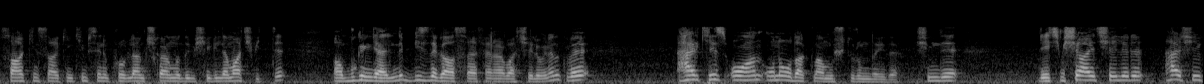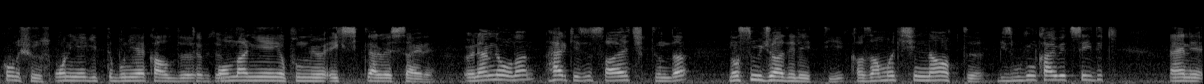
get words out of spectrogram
Sakin sakin kimsenin problem çıkarmadığı bir şekilde maç bitti. Ama bugün geldiğinde biz de Galatasaray Fenerbahçe ile oynadık ve herkes o an ona odaklanmış durumdaydı. Şimdi geçmişe ait şeyleri her şeyi konuşuruz. O niye gitti, bu niye kaldı, Tabii, tabii. onlar niye yapılmıyor, eksikler vesaire. Önemli olan herkesin sahaya çıktığında nasıl mücadele ettiği, kazanmak için ne yaptığı. Biz bugün kaybetseydik yani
